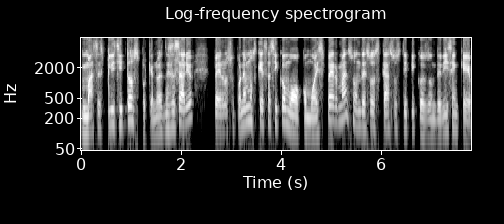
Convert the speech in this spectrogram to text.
más explícitos porque no es necesario, pero suponemos que es así como, como esperma, son de esos casos típicos donde dicen que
